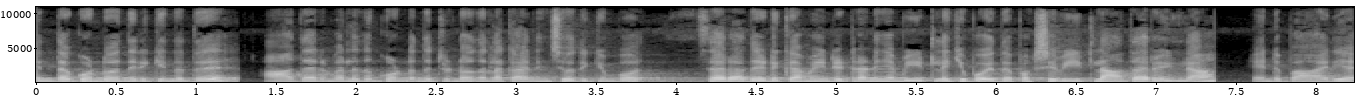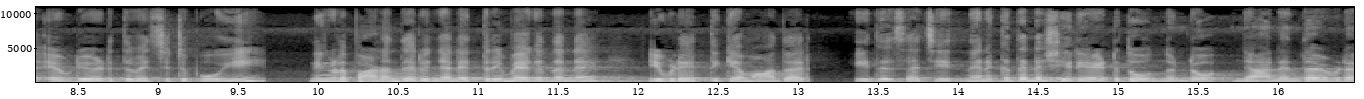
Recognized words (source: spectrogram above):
എന്താ കൊണ്ടുവന്നിരിക്കുന്നത്? ആധാരം വല്ലതും കൊണ്ടുവന്നിട്ടുണ്ടോ എന്നുള്ള കാര്യം ചോദിക്കുമ്പോൾ സർ അത് എടുക്കാൻ വേണ്ടിയിട്ടാണ് ഞാൻ വീട്ടിലേക്ക് പോയത്. പക്ഷെ വീട്ടിൽ ആധാരം ഇല്ല എന്റെ ഭാര്യ എവിടെയോ എടുത്തു വെച്ചിട്ട് പോയി. നിങ്ങൾ പണം തരും. ഞാൻ എത്രയും വേഗം തന്നെ ഇവിടെ എത്തിക്കാം ആധാരം. ഇത് സച്ചി നിനക്ക് തന്നെ ശരിയായിട്ട് തോന്നുന്നുണ്ടോ? ഞാൻ എന്താ ഇവിടെ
